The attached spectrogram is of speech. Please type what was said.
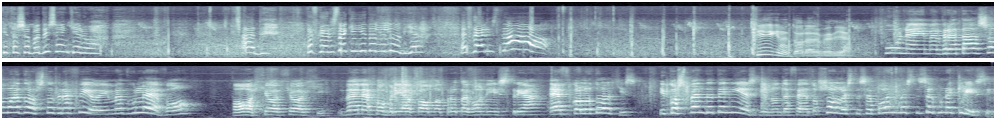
και θα σου απαντήσω εν καιρό. Άντε, ευχαριστώ και για τα λουλούδια. Ευχαριστώ! Τι έγινε τώρα ρε παιδιά; Πού να είμαι, βρετάσω μου εδώ στο γραφείο, είμαι, δουλεύω. Όχι, όχι, όχι. Δεν έχω βρει ακόμα πρωταγωνίστρια. Εύκολο το έχεις. 25 ταινίες γίνονται φέτος. Όλες τις επώνυμες τις έχουν κλείσει.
